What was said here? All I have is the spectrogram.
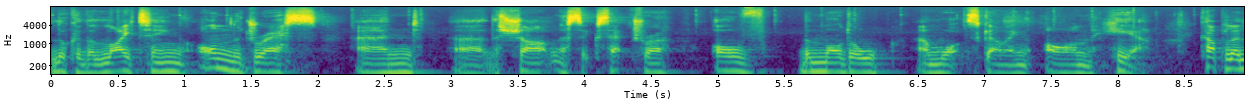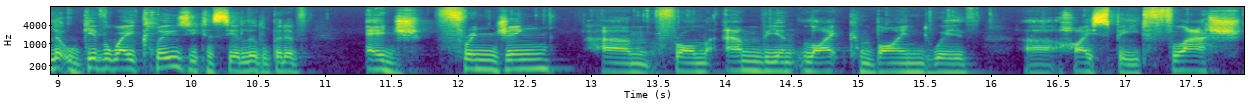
look of the lighting on the dress and uh, the sharpness, etc., of the model and what's going on here. A couple of little giveaway clues. You can see a little bit of edge fringing um, from ambient light combined with uh, high-speed flash.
